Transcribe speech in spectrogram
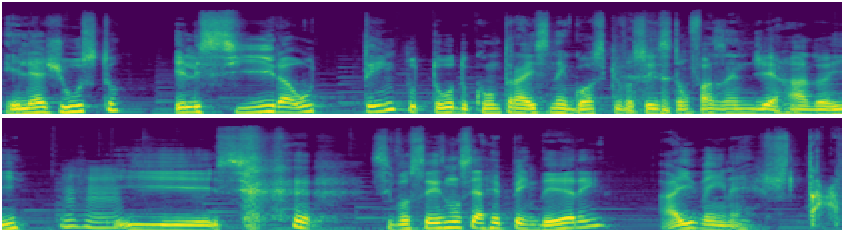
Ele é justo, Ele se ira o tempo todo contra esse negócio que vocês estão fazendo de errado aí. Uhum. E se, se vocês não se arrependerem, aí vem, né? Tá,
